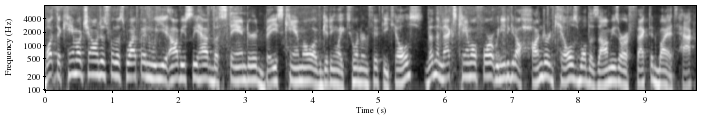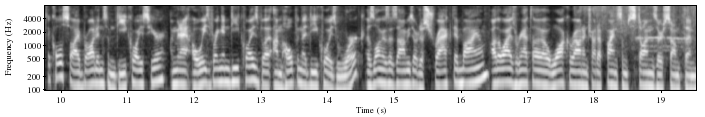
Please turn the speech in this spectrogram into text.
But the camo challenges for this weapon, we obviously have the standard base camo of getting like 250 kills. Then the next camo for it, we need to get 100 kills while the zombies are affected by a tactical. So I brought in some decoys here. I mean, I always bring in decoys, but I'm hoping the decoys work as long as the zombies are distracted by them. Otherwise, we're going to have to walk around and try to find some stuns or something.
